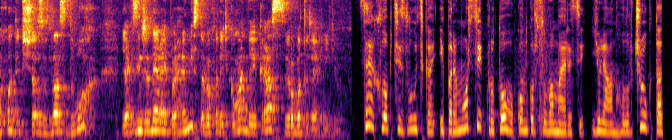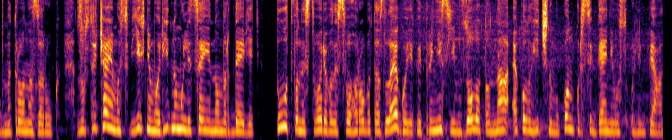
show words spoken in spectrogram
Виходить, що з нас двох, як з інженера і програміста, виходить команда якраз робототехніків. Це хлопці з Луцька і переможці крутого конкурсу в Америці Юліан Головчук та Дмитро Назарук. Зустрічаємось в їхньому рідному ліцеї номер 9 Тут вони створювали свого робота з Лего, який приніс їм золото на екологічному конкурсі Геніус Олімпіад.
